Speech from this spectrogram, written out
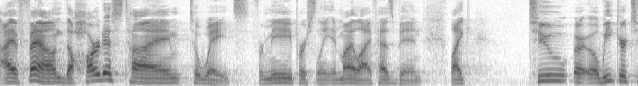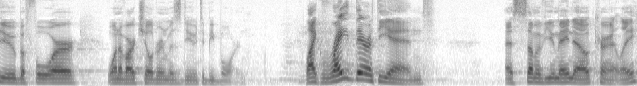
I have found the hardest time to wait for me personally in my life has been like two or a week or two before one of our children was due to be born. Like right there at the end, as some of you may know currently,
